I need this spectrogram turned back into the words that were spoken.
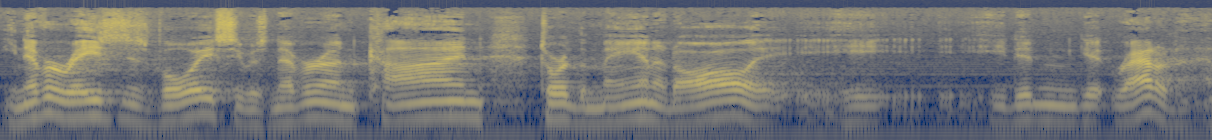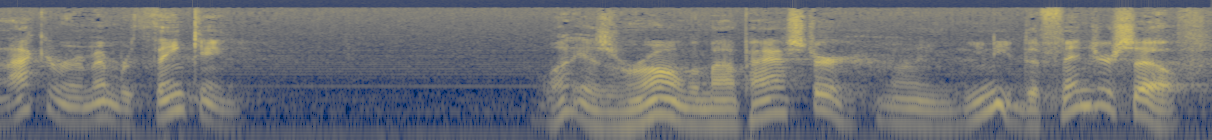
He never raised his voice. He was never unkind toward the man at all. He, he didn't get rattled. And I can remember thinking, what is wrong with my pastor? I mean, you need to defend yourself.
